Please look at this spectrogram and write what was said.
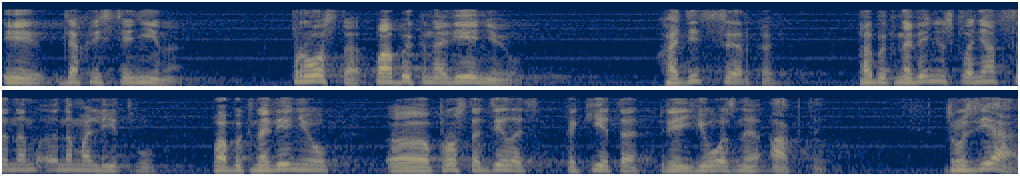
и для христианина. Просто по обыкновению ходить в церковь, по обыкновению склоняться на, на молитву, по обыкновению э, просто делать какие-то религиозные акты. Друзья,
